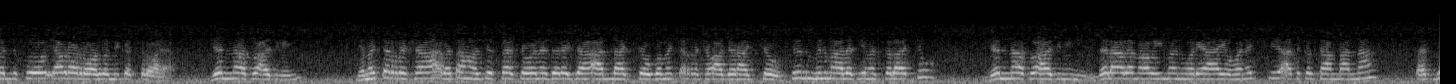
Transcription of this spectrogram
መልሶ ያብራራዋል በሚቀጥለው አያ። ጀናቱ አድኒን የመጨረሻ በጣም አስደሳች የሆነ ደረጃ አላቸው በመጨረሻው ሀገራቸው ስል ምን ማለት የመሰላችሁ? ጀናቱ አድኒን ዘላለማዊ መኖሪያ የሆነች አትክልታማና ጸጋ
